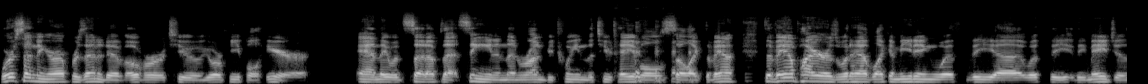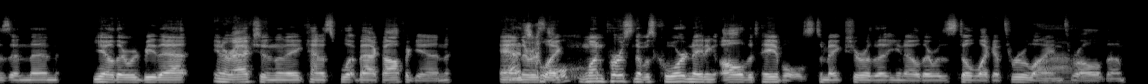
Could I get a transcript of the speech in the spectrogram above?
we're sending a representative over to your people here and they would set up that scene and then run between the two tables so like the van the vampires would have like a meeting with the uh with the the mages and then you know there would be that interaction and they kind of split back off again and That's there was like one person that was coordinating all the tables to make sure that you know there was still like a through line Wow. through all of them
